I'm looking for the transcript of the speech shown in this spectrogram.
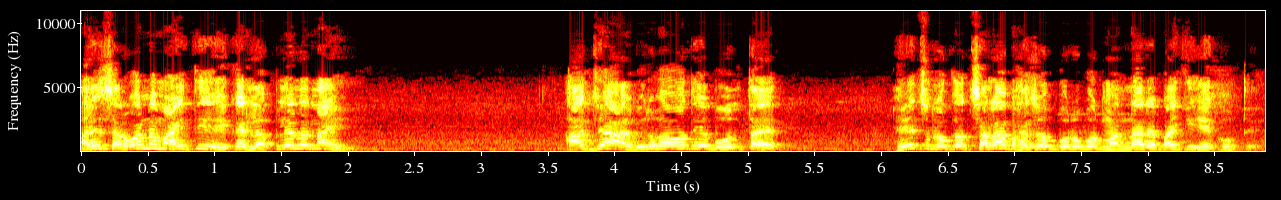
आणि सर्वांना माहिती आहे काही लपलेलं नाही. आज ज्या आविर्भावात हे बोलत आहेत हेच लोक चला भाजप बरोबर म्हणणाऱ्यापैकी एक होते.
